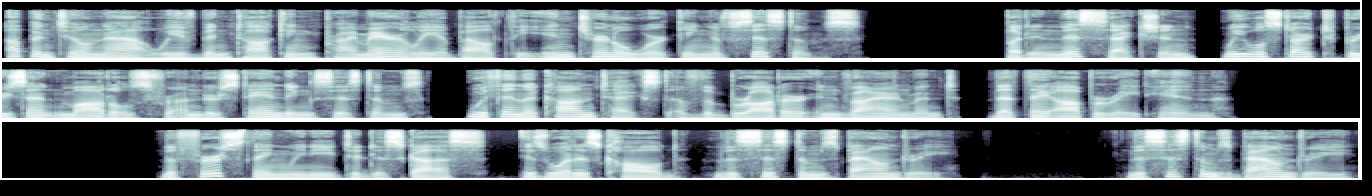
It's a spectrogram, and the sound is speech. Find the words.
Up until now, we have been talking primarily about the internal working of systems. But in this section, we will start to present models for understanding systems within the context of the broader environment that they operate in. The first thing we need to discuss is what is called the system's boundary. The system's boundary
